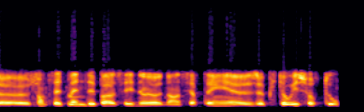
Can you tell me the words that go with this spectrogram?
euh, sont peut-être même dépassées dans certains euh, hôpitaux et surtout,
